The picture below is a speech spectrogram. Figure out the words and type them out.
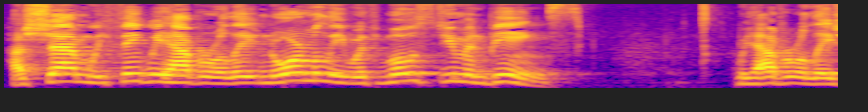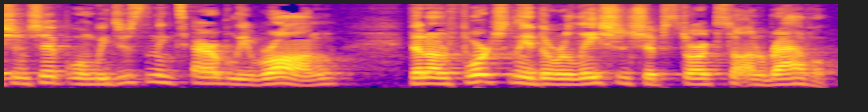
Hashem, we think we have a relate normally with most human beings we have a relationship, when we do something terribly wrong, then unfortunately the relationship starts to unravel.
